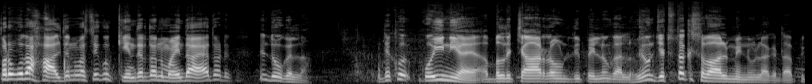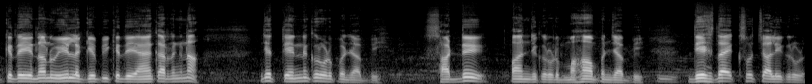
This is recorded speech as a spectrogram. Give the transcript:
ਪਰ ਉਹਦਾ ਹਾਲ ਜਾਣਨ ਵਾਸਤੇ ਕੋਈ ਕੇਂਦਰ ਦਾ ਨੁਮਾਇੰਦਾ ਆਇਆ ਤੁਹਾਡੇ ਕੋਲ? ਇਹ ਦੋ ਗੱਲਾਂ। ਦੇਖੋ ਕੋਈ ਨਹੀਂ ਆਇਆ। ਅੱਬਲ ਦੇ ਚਾਰ ਰਾਉਂਡ ਦੀ ਪਹਿਲੋਂ ਗੱਲ ਹੋਈ। ਹੁਣ ਜਿੱਥੋਂ ਤੱਕ ਸਵਾਲ ਮੈਨੂੰ ਲੱਗਦਾ ਵੀ ਕਿਤੇ ਇਹਨਾਂ ਨੂੰ ਇਹ ਲੱਗੇ ਵੀ ਕਿਤੇ ਐਂ ਕਰਨਗੇ ਨਾ ਜੇ 3 ਕਰੋੜ ਪੰਜਾਬੀ ਸਾਢੇ 5 ਕਰੋੜ ਮਹਾ ਪੰਜਾਬੀ ਦੇਸ਼ ਦਾ 140 ਕਰੋੜ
